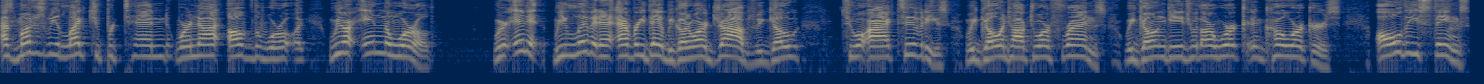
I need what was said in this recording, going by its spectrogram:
as much as we like to pretend we're not of the world, we are in the world. We're in it. We live it every day. We go to our jobs. We go to our activities. We go and talk to our friends. We go engage with our work and coworkers. All these things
